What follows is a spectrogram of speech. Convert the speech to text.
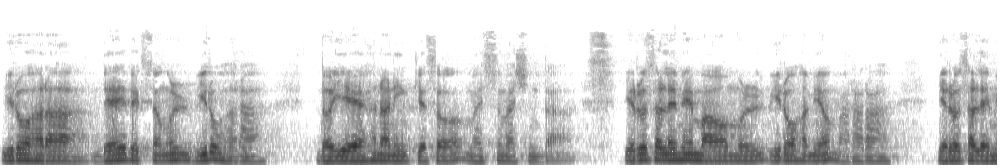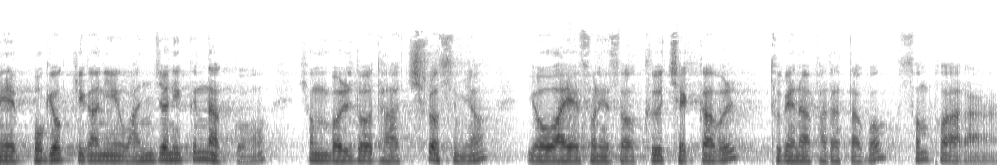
위로하라, 내 백성을 위로하라. 너희의 하나님께서 말씀하신다. 예루살렘의 마음을 위로하며 말하라. 예루살렘의 복역 기간이 완전히 끝났고 형벌도 다 치렀으며 여호와의 손에서 그 죄값을 두 배나 받았다고 선포하라.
